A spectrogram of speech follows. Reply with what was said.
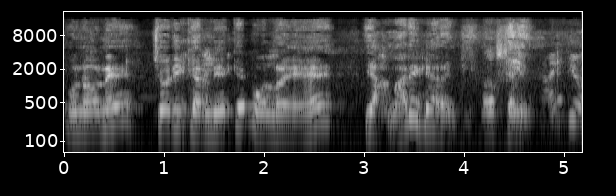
उन्होंने चोरी कर लिए के बोल रहे हैं ये हमारी गारंटी चलिए। थैंक यू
